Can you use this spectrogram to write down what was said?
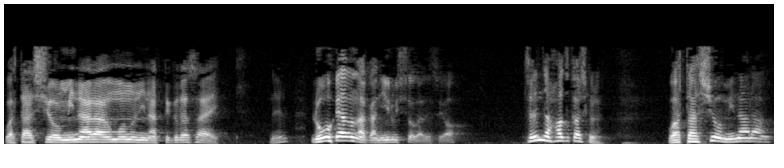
私を見習う者になってください。ね。牢屋の中にいる人がですよ。全然恥ずかしくない。私を見習う。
